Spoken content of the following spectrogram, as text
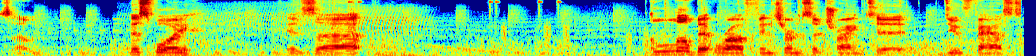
So, this boy is uh, a little bit rough in terms of trying to do fast.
